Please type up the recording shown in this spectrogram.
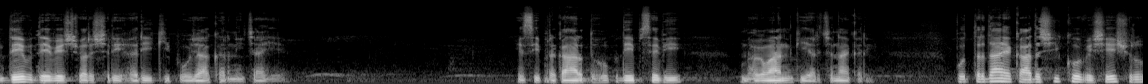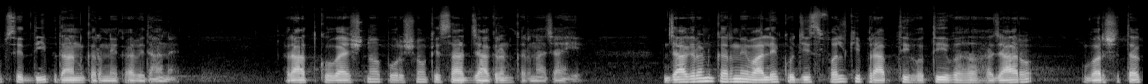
देव देवेश्वर श्री हरि की पूजा करनी चाहिए। इसी प्रकार धूप दीप से भी भगवान की अर्चना करें। पुत्रदा एकादशी को विशेष रूप से दीप दान करने का विधान है। रात को वैष्णव पुरुषों के साथ जागरण करना चाहिए। जागरण करने वाले को जिस फल की प्राप्ति होती वह हज़ारों वर्ष तक,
